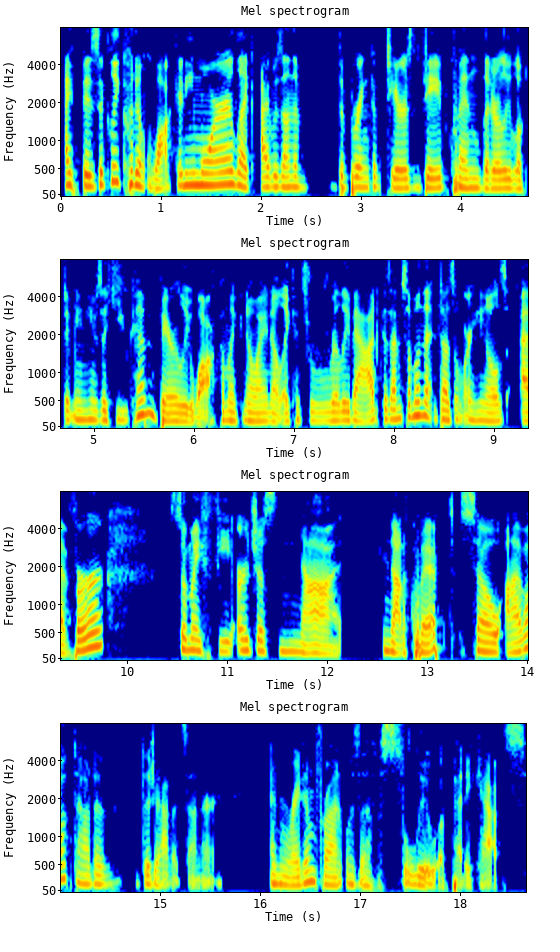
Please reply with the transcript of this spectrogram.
I physically couldn't walk anymore. Like I was on the the brink of tears. Dave Quinn literally looked at me and he was like, You can barely walk. I'm like, No, I know. Like, it's really bad because I'm someone that doesn't wear heels ever. So my feet are just not not equipped. So I walked out of the Javits Center and right in front was a slew of pedicabs.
